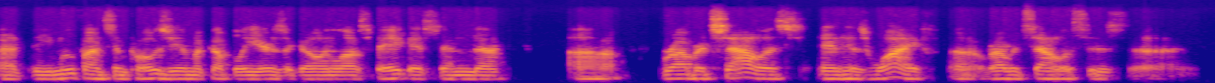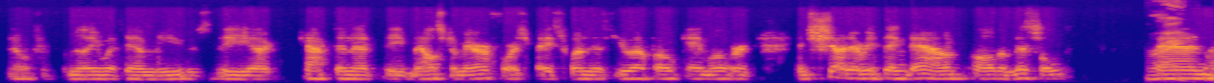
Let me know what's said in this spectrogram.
at the MUFON Symposium a couple of years ago in Las Vegas, and uh, uh, Robert Salas and his wife. Uh, Robert Salas is, you know, if you're familiar with him, he was the captain at the Malmstrom Air Force Base when this UFO came over and shut everything down, all the missiles. Right. And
